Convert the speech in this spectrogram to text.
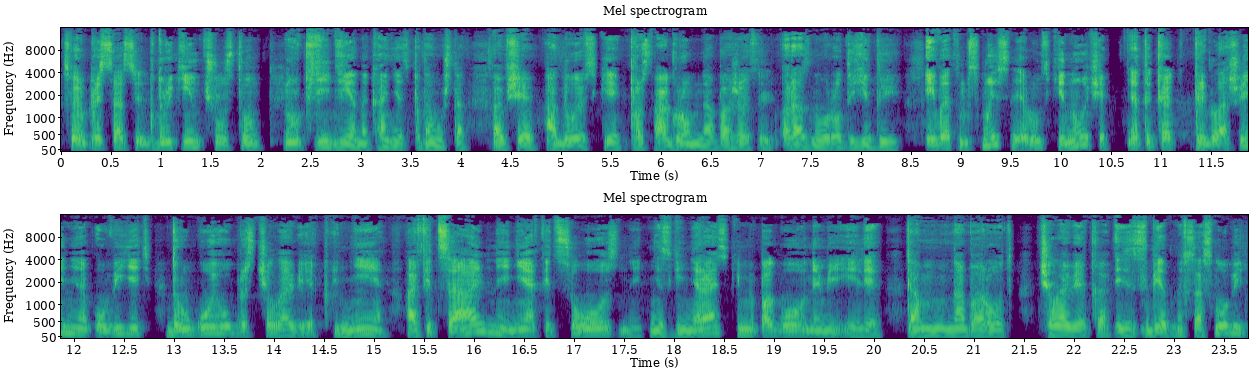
в своем пристрастии к другим чувствам, ну, к еде, наконец, потому что вообще Адоевский просто огромный обожатель разного рода еды. И в этом смысле «Русские ночи» — это как приглашение увидеть другой образ человека, не официальный, не официозный, не с генеральскими погонами или там, наоборот, человека из бедных сословий,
